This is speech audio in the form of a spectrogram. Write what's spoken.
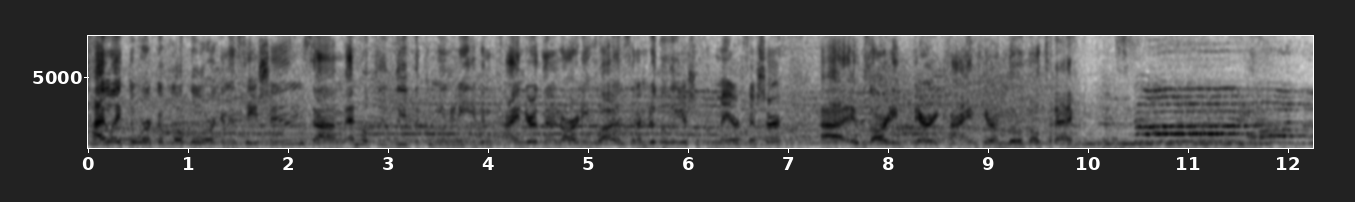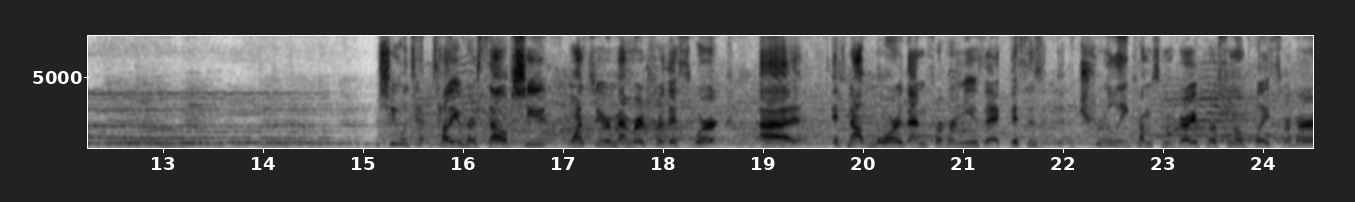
highlight the work of local organizations, um, and hopefully leave the community even kinder than it already was. And under the leadership of Mayor Fischer, uh, it was already very kind here in Louisville today. She will t- tell you herself. She wants to be remembered for this work, uh, if not more than for her music. This is truly comes from a very personal place for her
